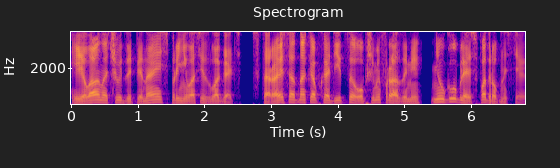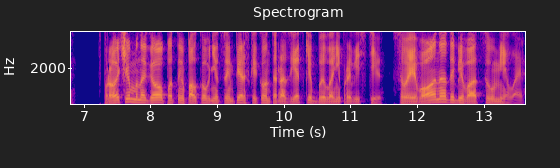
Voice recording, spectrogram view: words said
и Илана, чуть запинаясь, принялась излагать, стараясь, однако, обходиться общими фразами, не углубляясь в подробности. Впрочем, многоопытную полковницу имперской контрразведки было не провести. Своего она добиваться умела.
